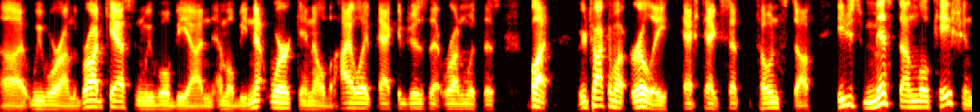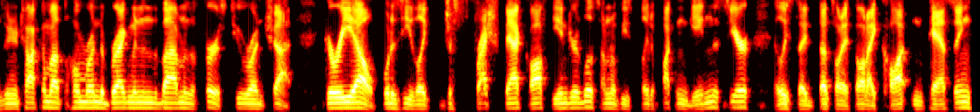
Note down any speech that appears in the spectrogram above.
Uh, we were on the broadcast, and we will be on MLB Network and all the highlight packages that run with this. But we were talking about early hashtag set the tone stuff. He just missed on locations when you're talking about the home run to Bregman in the bottom of the first two run shot. Gurriel, what is he like? Just fresh back off the injured list. I don't know if he's played a fucking game this year. At least I, that's what I thought I caught in passing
